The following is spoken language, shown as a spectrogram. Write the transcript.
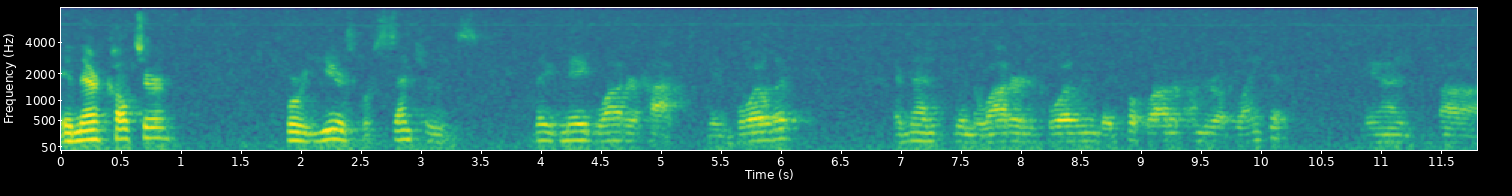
In their culture, for years, for centuries, they've made water hot. They boiled it, and then when the water is boiling, they put water under a blanket, and uh,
